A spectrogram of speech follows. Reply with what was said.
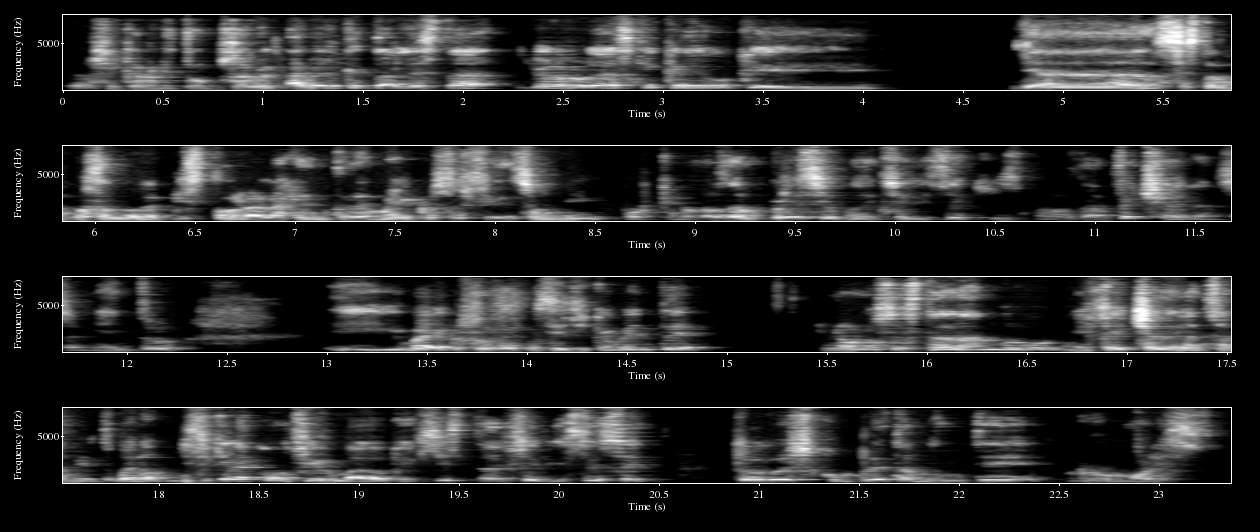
Pero sí, Carolito, pues a ver, a ver qué tal está. Yo la verdad es que creo que ya se están pasando de pistola la gente de Microsoft y de Sony porque no nos dan precio con el Series X, no nos dan fecha de lanzamiento y Microsoft específicamente no nos está dando ni fecha de lanzamiento, bueno, ni siquiera confirmado que exista el Series S, todo es completamente rumores,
